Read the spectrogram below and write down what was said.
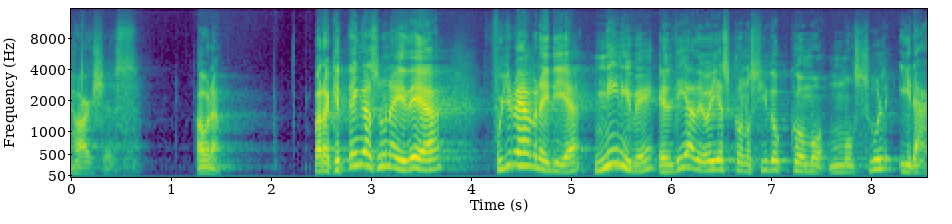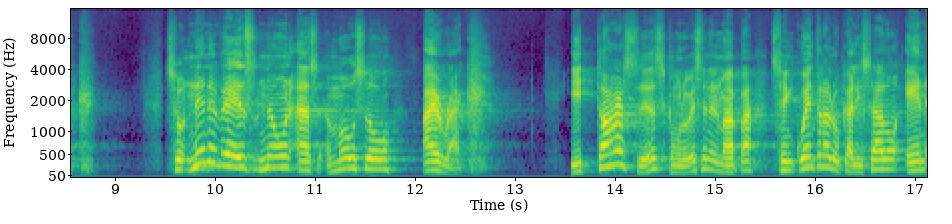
Tarshish. Ahora, para que tengas una idea, for you to have an idea, Nínive el día de hoy es conocido como Mosul, Irak. So Nineveh is known as Mosul, Iraq. Y Tarsus, como lo ves en el mapa, se encuentra localizado en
